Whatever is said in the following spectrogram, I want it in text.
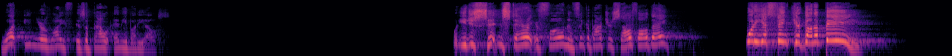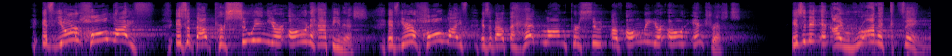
what, in your life is about anybody else? What do you just sit and stare at your phone and think about yourself all day? What do you think you're to be? If your whole life is about pursuing your own happiness, if your whole life is about the headlong pursuit of only your own interests, isn't it an ironic thing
